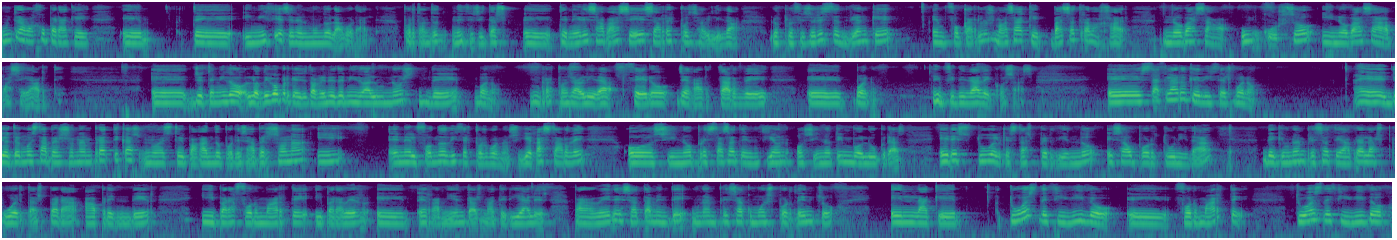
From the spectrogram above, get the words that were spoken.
un trabajo para que eh, te inicies en el mundo laboral. Por tanto, necesitas eh, tener esa base, esa responsabilidad. Los profesores tendrían que enfocarlos más a que vas a trabajar, no vas a un curso y no vas a pasearte. Eh, yo he tenido, lo digo porque yo también he tenido alumnos de, bueno, responsabilidad cero, llegar tarde, bueno, infinidad de cosas. está claro que dices, bueno, eh, yo tengo esta persona en prácticas, no estoy pagando por esa persona y en el fondo dices, pues bueno, si llegas tarde o si no prestas atención o si no te involucras, eres tú el que estás perdiendo esa oportunidad de que una empresa te abra las puertas para aprender y para formarte y para ver eh, herramientas, materiales, para ver exactamente una empresa como es por dentro, en la que tú has decidido eh, formarte, tú has decidido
